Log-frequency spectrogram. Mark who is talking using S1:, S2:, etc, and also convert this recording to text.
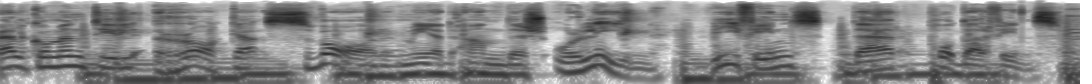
S1: Välkommen till Raka svar med Anders Orlin. Vi finns där poddar finns.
